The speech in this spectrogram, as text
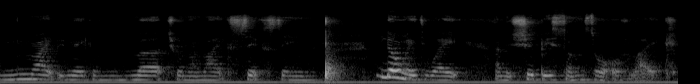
Might be making merch when I'm like 16. Long way to wait, and it should be some sort of like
